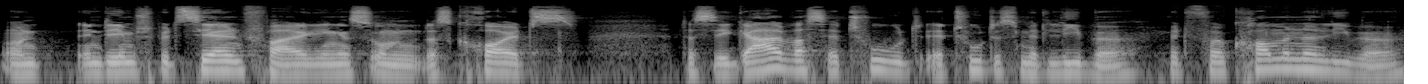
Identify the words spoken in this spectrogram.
und in dem speziellen Fall ging es um das Kreuz, dass egal was er tut, er tut es mit Liebe, mit vollkommener Liebe.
